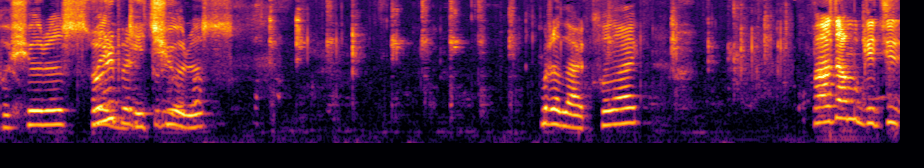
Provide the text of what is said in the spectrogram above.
Koşuyoruz ve Öyle böyle geçiyoruz. Buralar kolay. Bazen bu gezi,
